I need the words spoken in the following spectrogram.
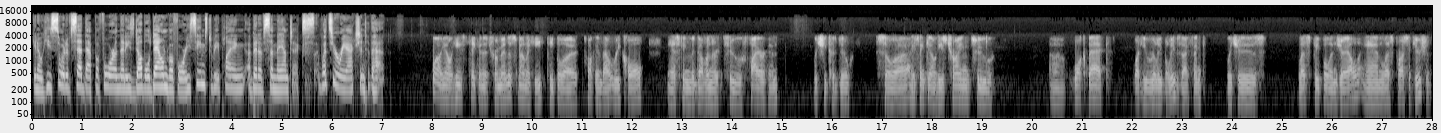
You know, he's sort of said that before and then he's doubled down before. He seems to be playing a bit of semantics. What's your reaction to that? Well, you know, he's taken a tremendous amount of heat. People are talking about recall, asking the governor to fire him, which he could do. So uh, I think, you know, he's trying to uh, walk back what he really believes, I think, which is less people in jail and less prosecutions.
